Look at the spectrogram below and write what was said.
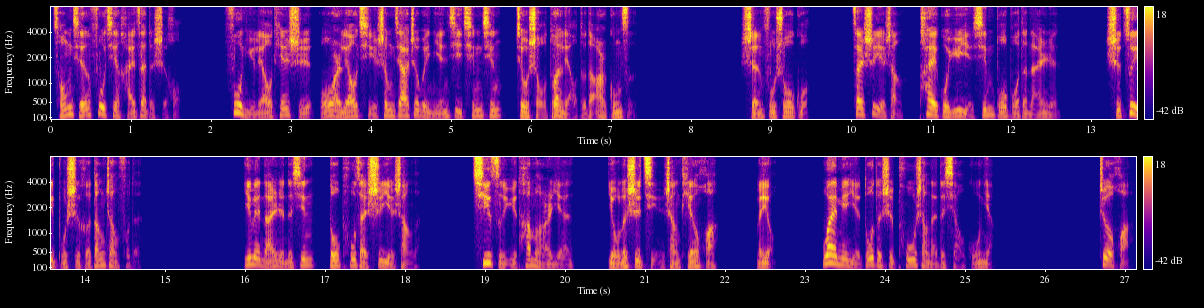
从前父亲还在的时候。父女聊天时，偶尔聊起盛家这位年纪轻轻就手段了得的二公子。沈父说过，在事业上太过于野心勃勃的男人，是最不适合当丈夫的。因为男人的心都扑在事业上了，妻子于他们而言，有了是锦上添花，没有，外面也多的是扑上来的小姑娘。这话，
